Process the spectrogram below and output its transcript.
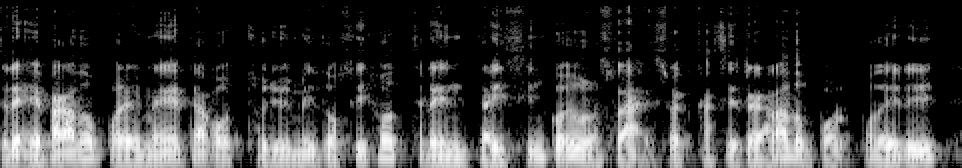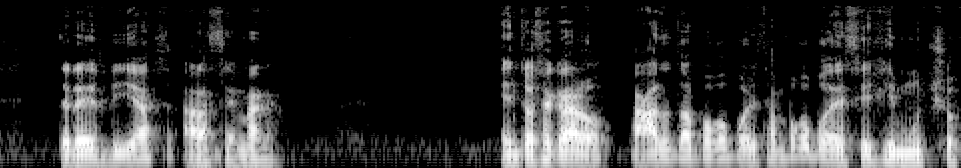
he pagado por el mes de agosto, yo y mis dos hijos, 35 euros, o sea, eso es casi regalado por poder ir tres días a la semana. Entonces, claro, pagando tampoco, pues tampoco puede exigir mucho.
